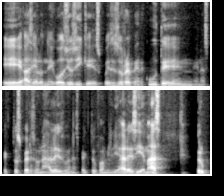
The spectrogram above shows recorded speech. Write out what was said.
eh, hacia los negocios y que después eso repercute en, en aspectos personales o en aspectos familiares y demás, pero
